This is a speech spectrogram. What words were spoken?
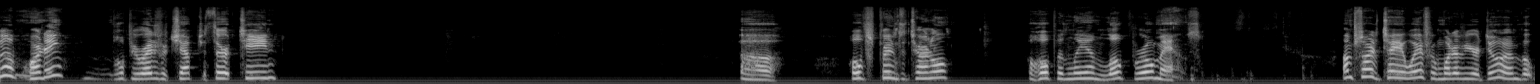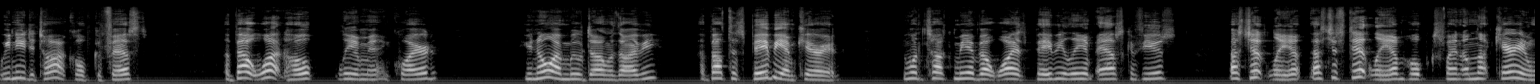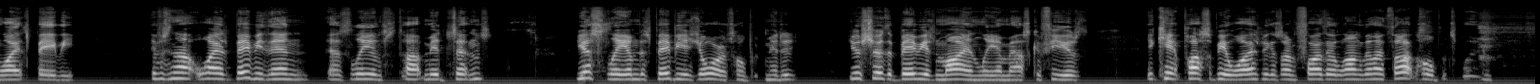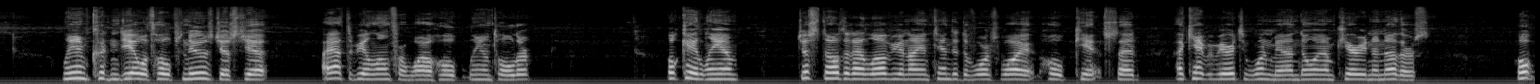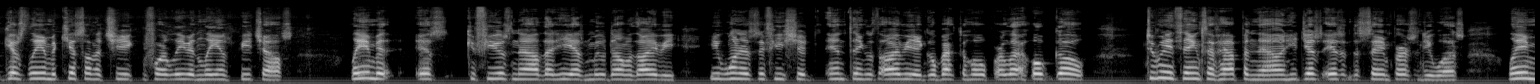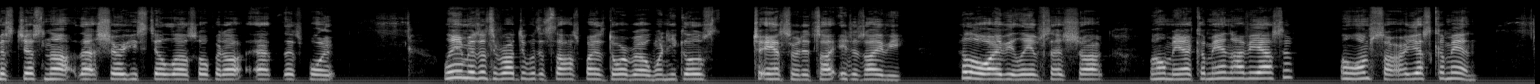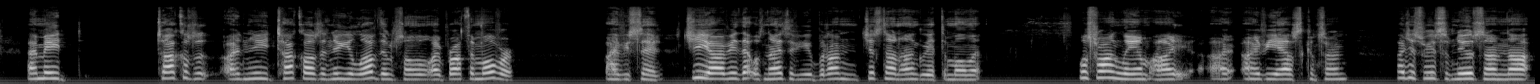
Good morning. Hope you're ready for chapter 13. Uh, Hope Springs Eternal, a Hope and Liam Lope romance. I'm sorry to tear you away from whatever you're doing, but we need to talk, Hope confessed. About what, Hope? Liam inquired. You know I moved on with Ivy. About this baby I'm carrying. You want to talk to me about why it's baby? Liam asked, confused. That's just Liam. That's just it, Liam. Hope explained. I'm not carrying Wyatt's baby. If it's not Wyatt's baby, then, as Liam stopped mid-sentence. Yes, Liam, this baby is yours, Hope admitted. You're sure the baby is mine, Liam asked, confused. It can't possibly be Wyatt's because I'm farther along than I thought, Hope explained. Liam couldn't deal with Hope's news just yet. I have to be alone for a while, Hope, Liam told her. Okay, Liam. Just know that I love you and I intend to divorce Wyatt, Hope Kent said. I can't be married to one man knowing I'm carrying another's. Hope gives Liam a kiss on the cheek before leaving Liam's beach house. Liam is confused now that he has moved on with Ivy. He wonders if he should end things with Ivy and go back to Hope or let Hope go. Too many things have happened now, and he just isn't the same person he was. Liam is just not that sure he still loves Hope at, all, at this point. Liam is interrupted with his thoughts by his doorbell. When he goes to answer it, it's, it is Ivy. Hello, Ivy, Liam said, shocked. Well, may I come in? Ivy asked him. Oh, I'm sorry. Yes, come in. I made tacos. I need tacos. I knew you loved them, so I brought them over. Ivy said, Gee, Ivy, that was nice of you, but I'm just not hungry at the moment. What's wrong, Liam? I, I, Ivy asked, concerned. I just read some news and I'm not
